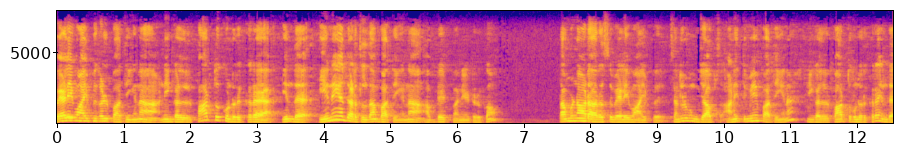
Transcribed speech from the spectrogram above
வேலை வாய்ப்புகள் பார்த்தீங்கன்னா நீங்கள் பார்த்து கொண்டிருக்கிற இந்த இணையதளத்தில் தான் பார்த்தீங்கன்னா அப்டேட் பண்ணிட்டு இருக்கோம். தமிழ்நாடு அரசு வேலை வாய்ப்பு சென்ட்ரல் ஹோம் ஜாப்ஸ் அனைத்துமே பார்த்தீங்கன்னா நீங்கள் பார்த்து கொண்டிருக்கிற இந்த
